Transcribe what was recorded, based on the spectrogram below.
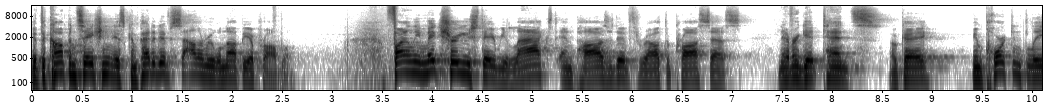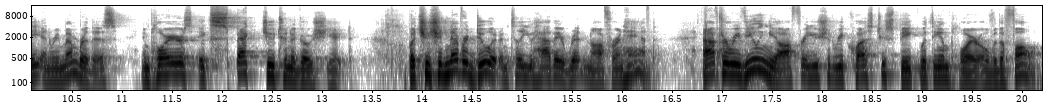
If the compensation is competitive, salary will not be a problem. Finally, make sure you stay relaxed and positive throughout the process. Never get tense, okay? Importantly, and remember this, employers expect you to negotiate, but you should never do it until you have a written offer in hand. After reviewing the offer, you should request to speak with the employer over the phone.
